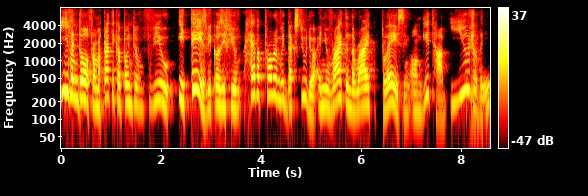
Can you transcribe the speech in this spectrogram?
even though from a practical point of view it is, because if you have a problem with DAX Studio and you write in the right place in, on GitHub, usually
